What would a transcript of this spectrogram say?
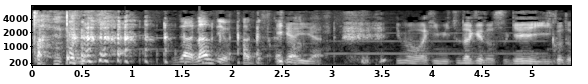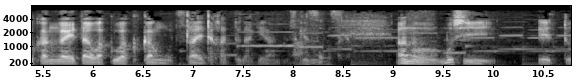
じゃあなんで言ったんですか？いやいや、今は秘密だけどすげえいいこと考えたワクワク感を伝えたかっただけなんですけど。あの、もし、えっと、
